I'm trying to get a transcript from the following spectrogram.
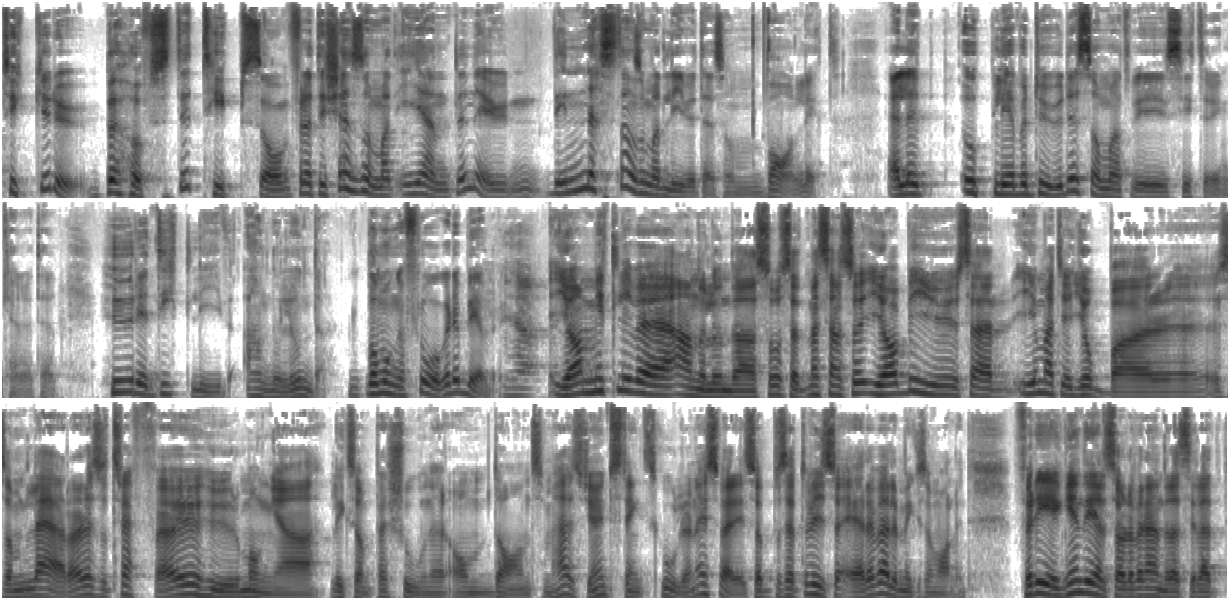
tycker du? Behövs det tips om, för att det känns som att egentligen är ju, det är nästan som att livet är som vanligt. Eller upplever du det som att vi sitter i en karantän? Hur är ditt liv annorlunda? Vad många frågor det blev nu. Ja, mitt liv är annorlunda så sätt. Men sen så, jag blir ju så här, i och med att jag jobbar eh, som lärare så träffar jag ju hur många liksom, personer om dagen som helst. Jag har ju inte stängt skolorna i Sverige, så på sätt och vis så är det väldigt mycket som vanligt. För egen del så har det väl ändrats till att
